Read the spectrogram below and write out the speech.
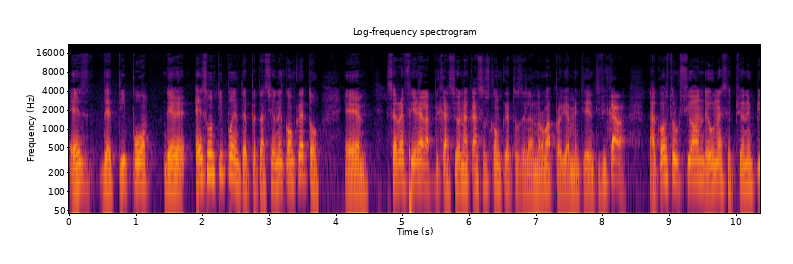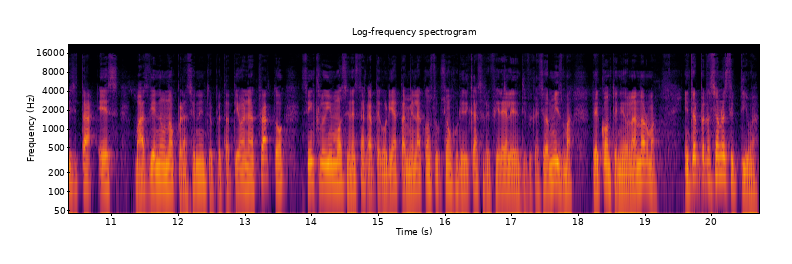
es de tipo de es un tipo de interpretación en concreto. Eh, se refiere a la aplicación a casos concretos de la norma previamente identificada. La construcción de una excepción implícita es más bien una operación interpretativa en abstracto. Si incluimos en esta categoría también la construcción jurídica, se refiere a la identificación misma del contenido de la norma. Interpretación restrictiva.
